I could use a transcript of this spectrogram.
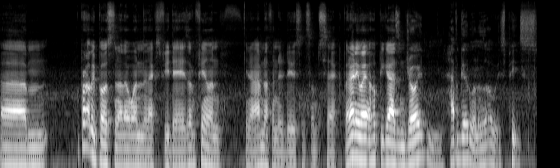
Um, I'll probably post another one in the next few days. I'm feeling, you know, I have nothing to do since I'm sick. But anyway, I hope you guys enjoyed and have a good one as always. Peace.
